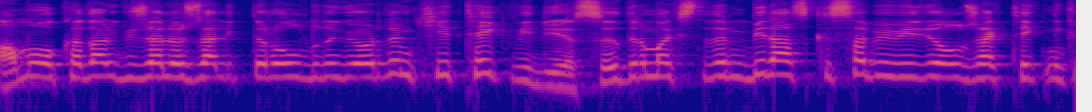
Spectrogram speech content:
Ama o kadar güzel özellikler olduğunu gördüm ki tek videoya sığdırmak istedim. Biraz kısa bir video olacak teknik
